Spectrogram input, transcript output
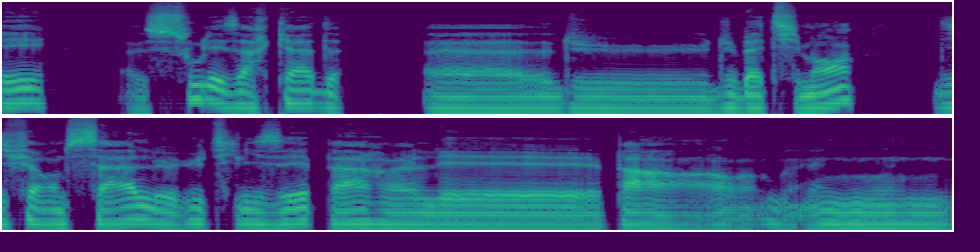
et sous les arcades euh, du, bâtiment. Différentes salles utilisées par euh, les par une,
